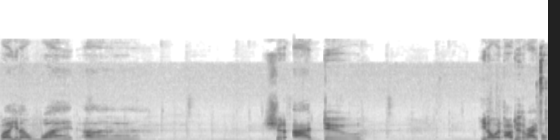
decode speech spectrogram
Well, you know what? Uh, should I do? You know what? I'll do the rifle.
